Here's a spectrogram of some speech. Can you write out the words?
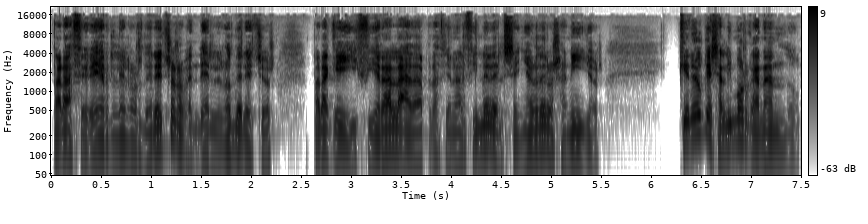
para cederle los derechos o venderle los derechos para que hiciera la adaptación al cine del Señor de los Anillos. Creo que salimos ganando.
